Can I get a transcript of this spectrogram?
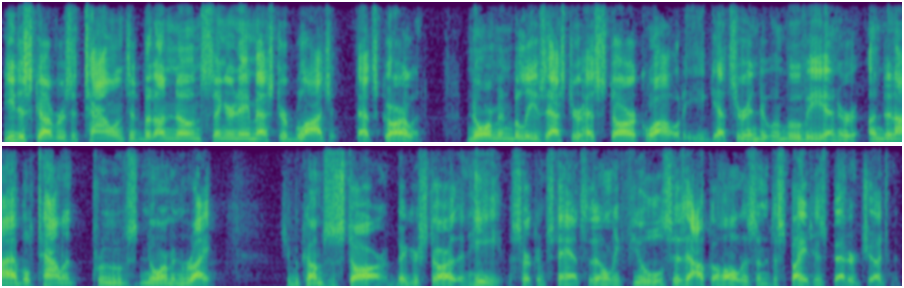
He discovers a talented but unknown singer named Esther Blodgett. That's Garland. Norman believes Esther has star quality. He gets her into a movie, and her undeniable talent proves Norman right. She becomes a star, a bigger star than he, a circumstance that only fuels his alcoholism despite his better judgment.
